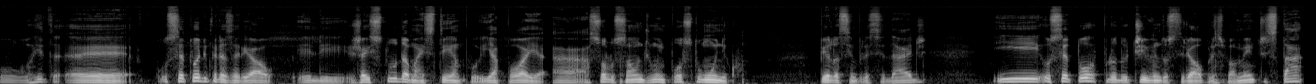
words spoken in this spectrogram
O Rita, é, o setor empresarial ele já estuda há mais tempo e apoia a, a solução de um imposto único pela simplicidade e o setor produtivo industrial principalmente está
